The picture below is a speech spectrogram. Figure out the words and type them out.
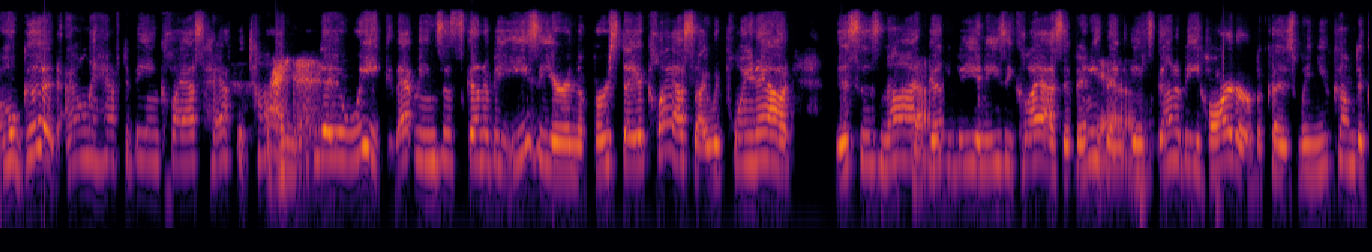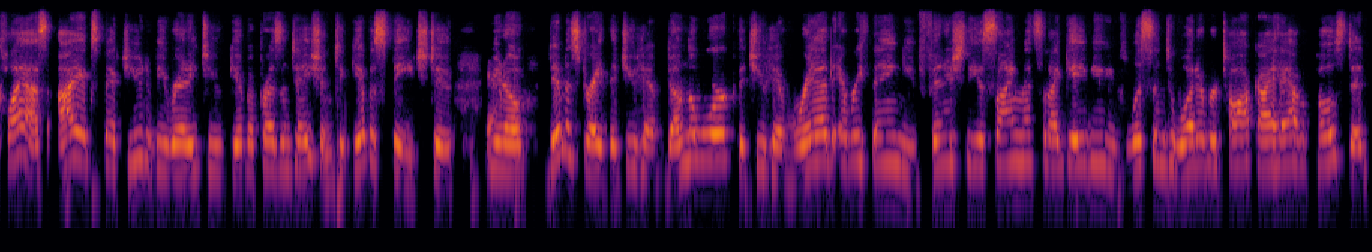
"Oh, good! I only have to be in class half the time, right. one day a week. That means it's going to be easier." In the first day of class, I would point out this is not yeah. going to be an easy class. If anything, yeah. it's going to be harder because when you come to class, I expect you to be ready to give a presentation, to give a speech, to, yeah. you know, demonstrate that you have done the work, that you have read everything, you've finished the assignments that I gave you, you've listened to whatever talk I have posted,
